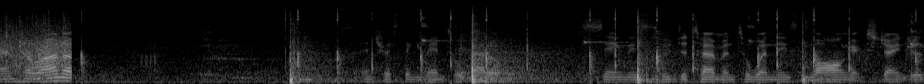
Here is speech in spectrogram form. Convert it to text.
And Hirano. It's an interesting mental battle. Seeing these two determined to win these long exchanges.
